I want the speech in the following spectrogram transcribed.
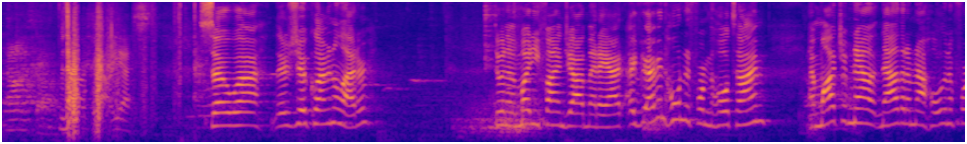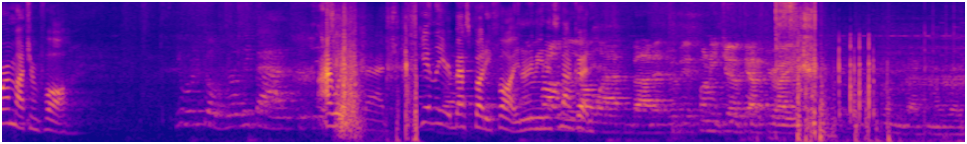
Italian style, yes. So uh, there's Joe climbing the ladder, doing a mighty fine job, might I add. I've, I've been holding it for him the whole time, and watch him now. Now that I'm not holding it for him, watch him fall. You would feel really bad if you. I would feel bad. You can't let your best buddy fall. You know what I mean? It's not good. I'll laugh about it. It'll be a funny joke after I. put back in my bed.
